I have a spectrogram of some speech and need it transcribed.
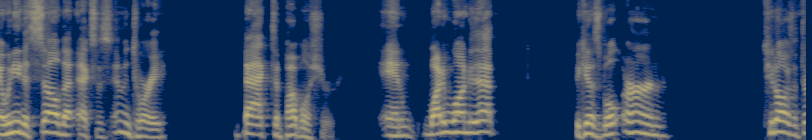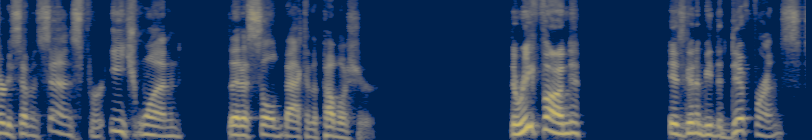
And we need to sell that excess inventory back to publisher. And why do we want to do that? Because we'll earn $2.37 for each one that is sold back to the publisher. The refund is going to be the difference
